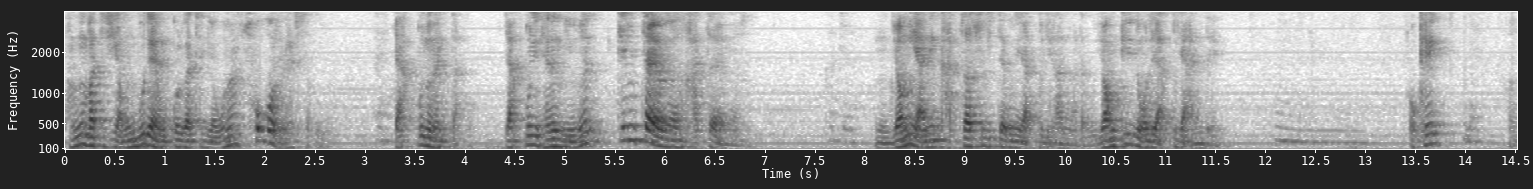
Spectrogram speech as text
방금 봤듯이 0분의 0꼴 같은 경우는 소거를 했어. 약분을 했다고. 약분이 되는 이유는 진짜 0이어서 가짜 0이어서. 가져요. 음, 0이 아닌 가짜 수기 때문에 약분이 가능하다고. 0끼리는 원래 약분이 안 돼. 음. 오케이? 네. 어,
